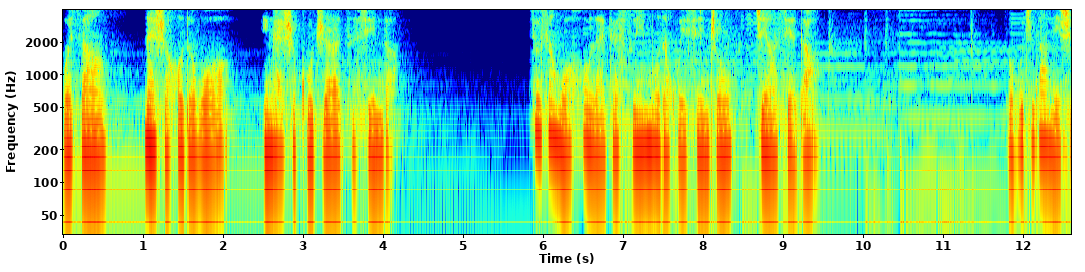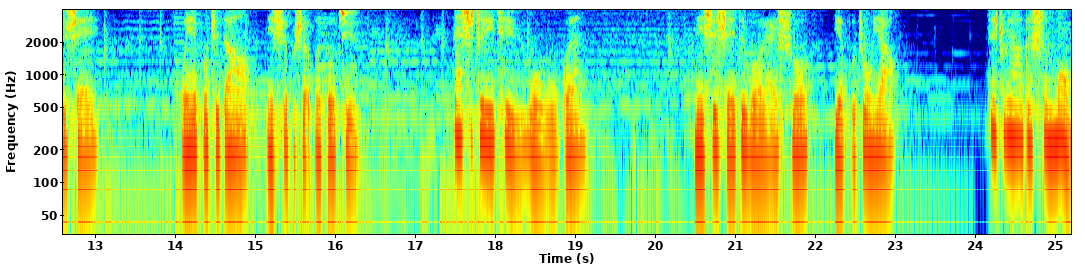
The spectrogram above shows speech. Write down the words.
我想，那时候的我。应该是固执而自信的，就像我后来在苏一墨的回信中这样写道：“我不知道你是谁，我也不知道你是不是恶作剧，但是这一切与我无关。你是谁对我来说也不重要，最重要的是梦。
